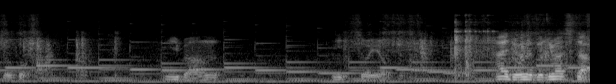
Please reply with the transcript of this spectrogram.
1と52番。2と4はいということでできました。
